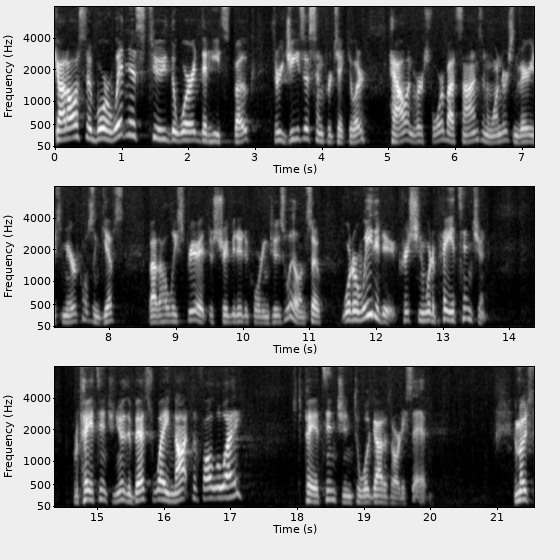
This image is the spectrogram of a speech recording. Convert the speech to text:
God also bore witness to the word that He spoke through Jesus in particular. How? In verse 4, by signs and wonders and various miracles and gifts by the Holy Spirit distributed according to His will. And so, what are we to do? Christian, we're to pay attention. We're to pay attention. You know, the best way not to fall away is to pay attention to what God has already said. The most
